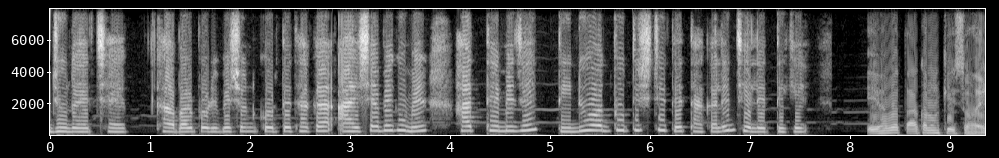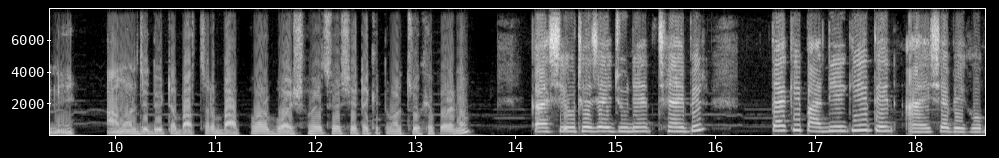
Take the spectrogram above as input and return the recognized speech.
জুনায়েদ সাহেব। খাবার পরিবেশন করতে থাকা আয়েশা বেগমের হাত থেমে যায়। তিনিও অদ্ভুত দৃষ্টিতে তাকালেন ছেলের দিকে। এভাবে তাকানোর কিছু হয়নি। আমার যে দুইটা বাচ্চার বাপ হওয়ার বয়স হয়েছে সেটা কি তোমার চোখে পড়ে না? কাশি উঠে যায় জুনায়েদ সাহেবের। তাকে পানি এগিয়ে দেন আয়েশা বেগম।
